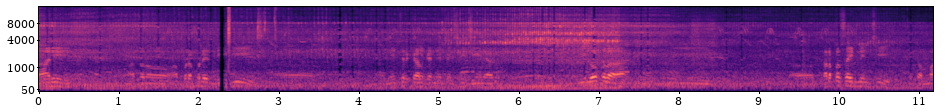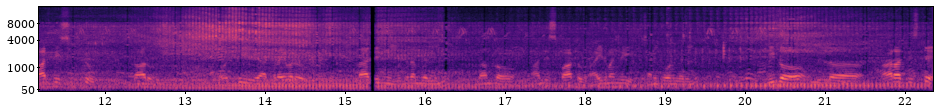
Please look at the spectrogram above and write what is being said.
లారీ అతను అప్పుడప్పుడే దిగి ఆ, నేచర్ అని చెప్పేసి దిగినాడు. ఈ లోపల ఈ కడప సైడ్ నుంచి ఒక మారుతి షిఫ్ట్ కారు వచ్చి ఆ డ్రైవరు లారీని గుద్దడం జరిగింది. దాంట్లో ఆన్ ది స్పాట్ ఐదు మంది చనిపోవడం జరిగింది. దీంతో వీళ్ళు ఆరా తీస్తే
